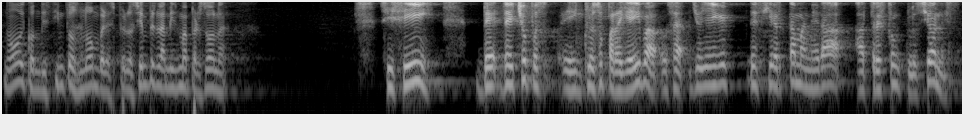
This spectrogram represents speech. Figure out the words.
¿no? Y con distintos nombres, pero siempre es la misma persona. Sí, sí. De, hecho, pues e incluso para allá iba. O sea, yo llegué de cierta manera a tres conclusiones.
